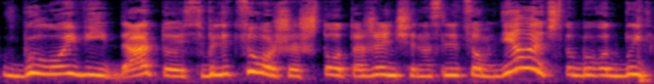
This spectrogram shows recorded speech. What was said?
в былой вид, да, то есть в лицо же что-то женщина с лицом делает, чтобы вот быть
